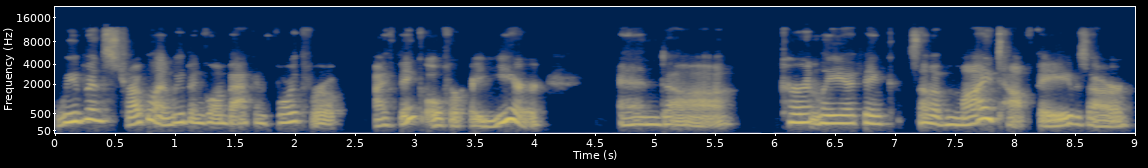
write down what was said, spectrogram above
we've been struggling. We've been going back and forth for I think over a year. And uh, currently, I think some of my top faves are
